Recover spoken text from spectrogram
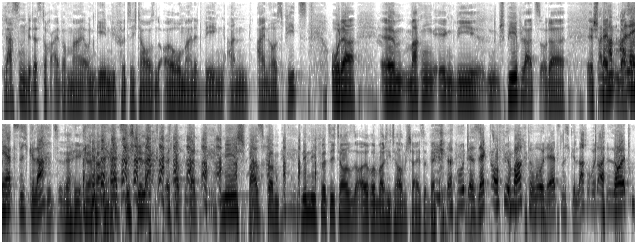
Lassen wir das doch einfach mal und geben die 40.000 Euro meinetwegen an ein Hospiz oder ähm, machen irgendwie einen Spielplatz oder äh, spenden. haben das alle herzlich gelacht. Ja, herzlich gelacht. Ich hab gesagt, nee, Spaß, komm, nimm die 40.000 Euro und mach die Taubenscheiße weg. Da wurde der Sekt aufgemacht, da wurde herzlich gelacht mit allen Leuten.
